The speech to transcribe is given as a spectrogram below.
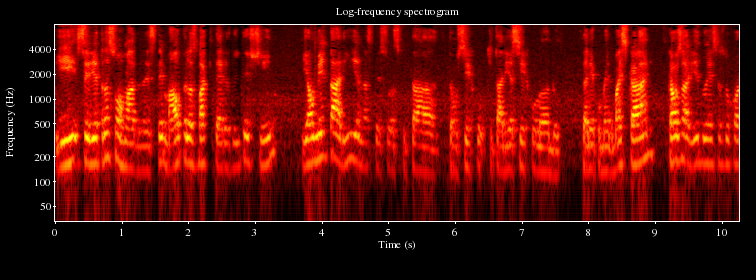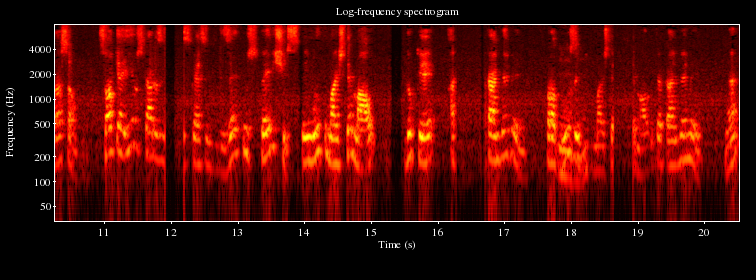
e seria transformada nesse temal pelas bactérias do intestino e aumentaria nas pessoas que tá, tão que estaria circulando, estaria comendo mais carne, causaria doenças do coração. Só que aí os caras esquecem de dizer que os peixes têm muito mais temal do que a carne vermelha. Produzem uhum. muito mais temal do que a carne vermelha. Né?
